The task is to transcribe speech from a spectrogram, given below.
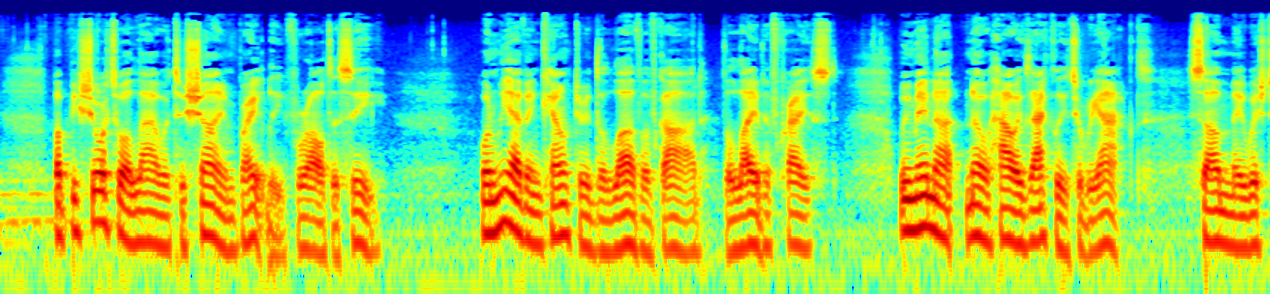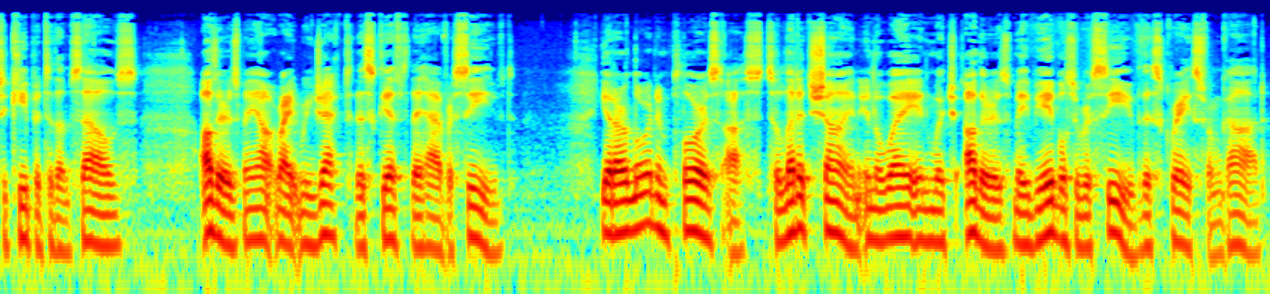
but be sure to allow it to shine brightly for all to see. When we have encountered the love of God, the light of Christ, we may not know how exactly to react. Some may wish to keep it to themselves, others may outright reject this gift they have received. Yet our Lord implores us to let it shine in a way in which others may be able to receive this grace from God.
